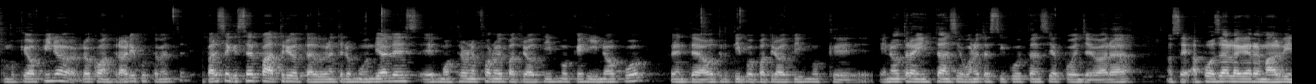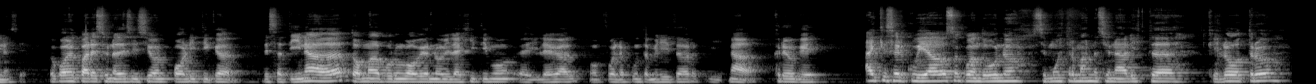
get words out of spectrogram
como que opino lo contrario justamente. Parece que ser patriota durante los mundiales es mostrar una forma de patriotismo que es inocuo frente a otro tipo de patriotismo que en otras instancias o en otras circunstancias pueden llevar a, no sé, apoyar la guerra de Malvinas. Lo cual me parece una decisión política desatinada, tomada por un gobierno ilegítimo e ilegal, como fue la Junta Militar. Y nada, creo que hay que ser cuidadoso cuando uno se muestra más nacionalista que el otro.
